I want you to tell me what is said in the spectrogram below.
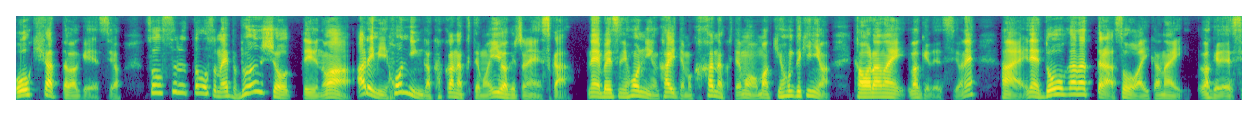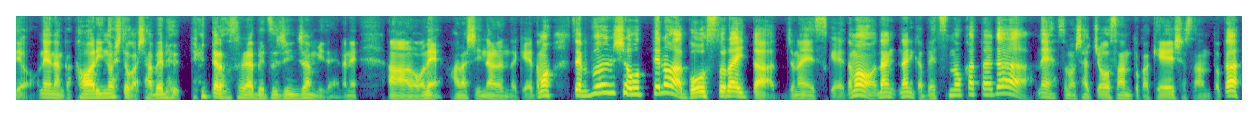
大きかったわけですよ。そうすると、そのやっぱ文章っていうのは、ある意味本人が書かなくてもいいわけじゃないですか。ね、別に本人が書いても書かなくても、まあ基本的には変わらないわけですよね。はい。ね、動画だったらそうはいかないわけですよ。ね、なんか代わりの人が喋るって言ったらそれは別人じゃんみたいなね、あのね、話になるんだけれども、で文章ってのはゴーストライターじゃないですけれども、何か別の方がね、その社長さんとか経営者さんとか、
